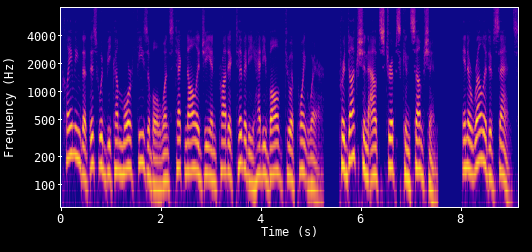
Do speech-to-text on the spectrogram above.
claiming that this would become more feasible once technology and productivity had evolved to a point where production outstrips consumption, in a relative sense.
